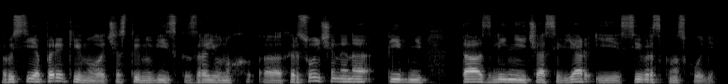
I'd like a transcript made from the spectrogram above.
Росія перекинула частину військ з району е, Херсонщини на півдні та з лінії часів Яр і Сіверськ на сході.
